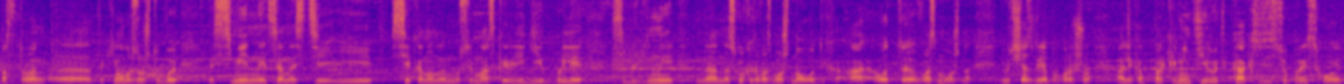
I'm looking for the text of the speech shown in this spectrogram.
построен э, таким образом, чтобы семейные ценности и все каноны мусульманской религии были соблюдены, на- насколько это возможно, на отдыха. А вот э, возможно. И вот сейчас я попрошу Алика прокомментировать, как здесь все происходит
